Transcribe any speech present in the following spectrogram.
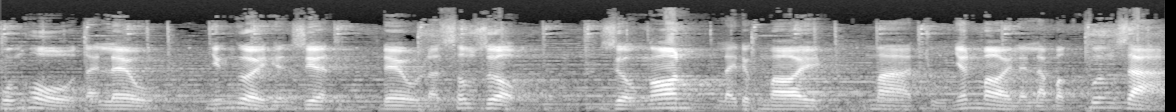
Uống hồ tại lều, Những người hiện diện đều là sâu rượu. Rượu ngon lại được mời, Mà chủ nhân mời lại là bậc phương giả.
